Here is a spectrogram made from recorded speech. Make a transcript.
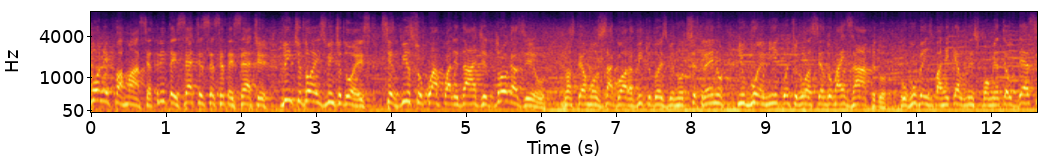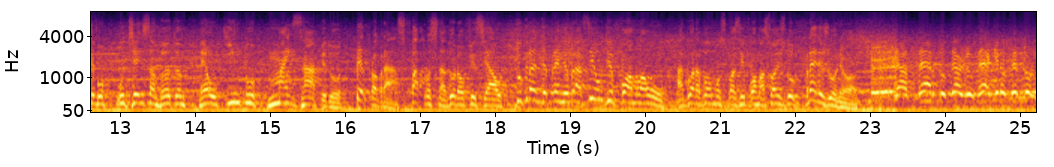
Fone Farmácia 3767 2222. Serviço com a qualidade Drogazil. Nós temos agora 22 minutos de treino e o Boemi continua sendo o mais rápido. O Rubens Barrichello nesse momento é o décimo, o Jason Button é o quinto mais rápido. Petrobras, patrocinadora oficial do Grande Prêmio Brasil de Fórmula 1. Agora vamos com as informações do Fred Júnior. Tá certo, Theo José, aqui no setor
